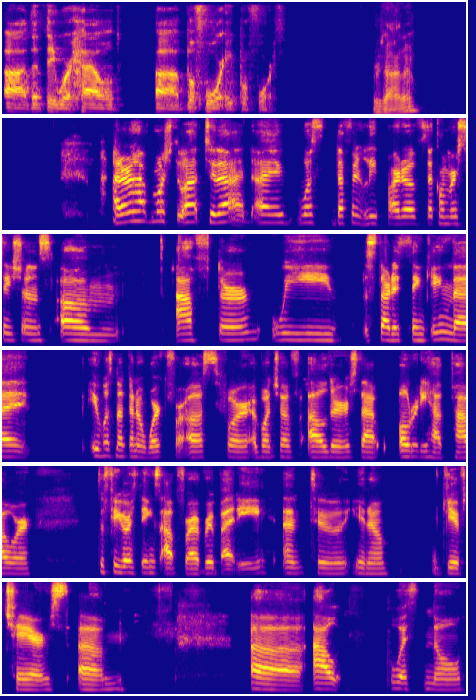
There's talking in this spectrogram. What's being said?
uh, that they were held uh, before April 4th. Rossana? I don't have much to add to that. I was definitely part of the conversations um, after we started thinking that it was not going to work for us for a bunch of elders that already had power to figure things out for everybody and to you know give chairs um, uh, out with no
